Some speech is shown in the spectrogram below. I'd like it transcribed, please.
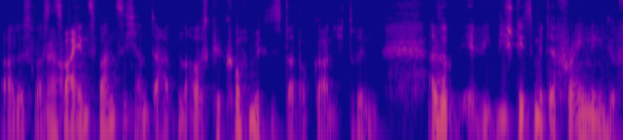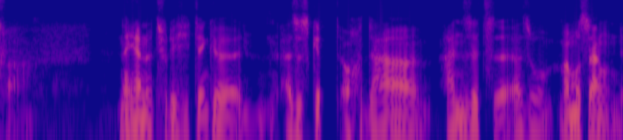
Alles, was ja. 22 an Daten rausgekommen ist, ist da noch gar nicht drin. Also ja. wie, wie steht es mit der Framing-Gefahr? Naja, natürlich, ich denke, also es gibt auch da Ansätze. Also man muss sagen,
